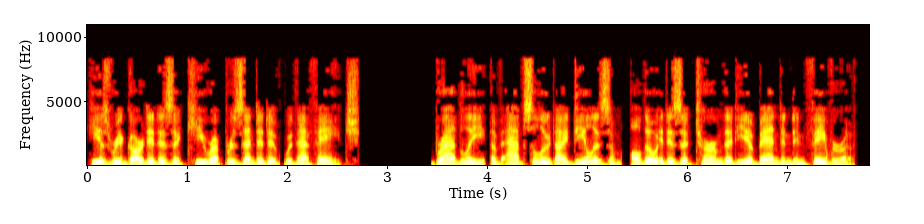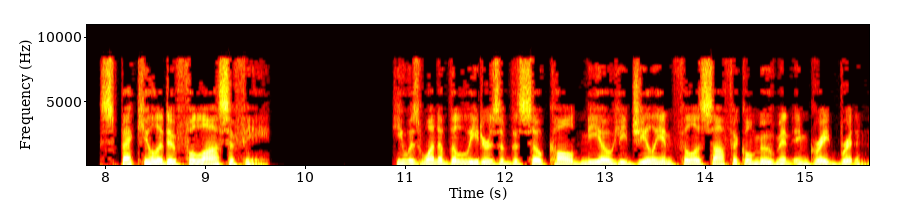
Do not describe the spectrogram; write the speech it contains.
he is regarded as a key representative with F.H. Bradley of absolute idealism, although it is a term that he abandoned in favour of speculative philosophy. He was one of the leaders of the so-called Neo-Hegelian philosophical movement in Great Britain.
